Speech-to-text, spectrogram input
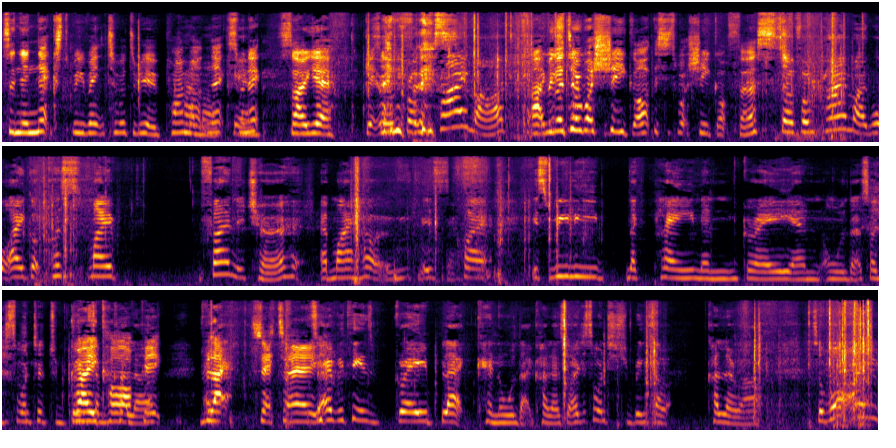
So then next we went to what did we do? Primark, Primark, next, yeah. wasn't it? So yeah, get So ready for this. Primark, Right, we're gonna do what she got. This is what she got first. so from Primark, what I got, because my furniture at my home is quite, it's really like plain and grey and all that. So I just wanted to bring Grey some colour. carpet, black settee. So everything is grey, black, and all that color. So I just wanted to bring some color out. So what I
